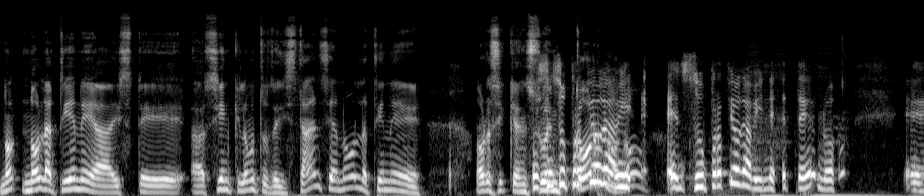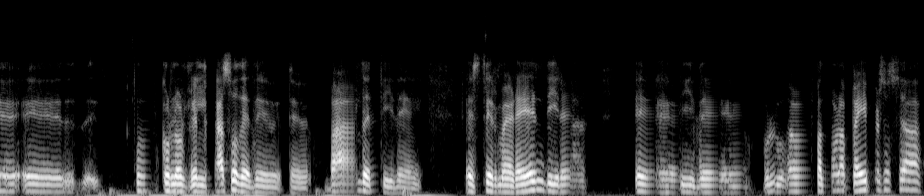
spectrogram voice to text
no, no la tiene a este a 100 kilómetros de distancia, ¿no? La tiene ahora sí que en Pues su en su propio entorno, gabi- ¿no? en su propio gabinete, ¿no? Eh, eh, con el caso de, de, de Bartlett y de Esther Meréndira eh, y de Pandora Papers, o sea,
